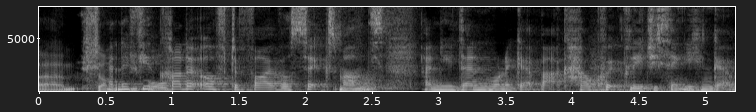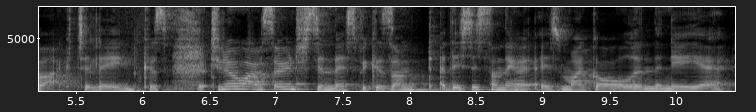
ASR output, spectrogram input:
um, some and if people, you cut it off to five or six months and you then want to get back, how quickly do you think you can get back to lean? Because do you know why I'm so interested in this? Because I'm this is something that is my goal in the new year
